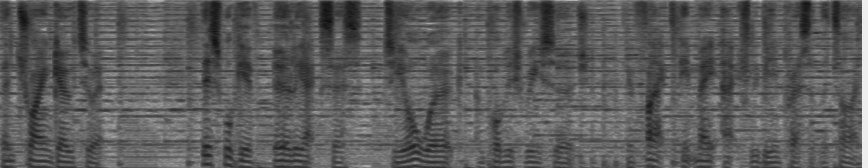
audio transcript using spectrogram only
then try and go to it. This will give early access to your work and published research. In fact, it may actually be in press at the time,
